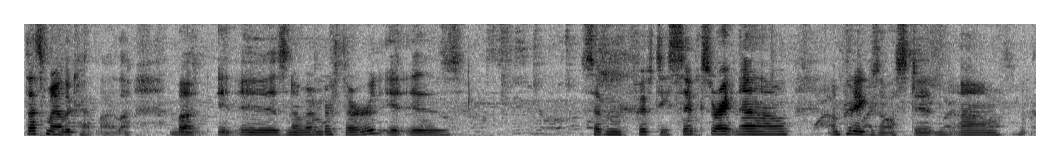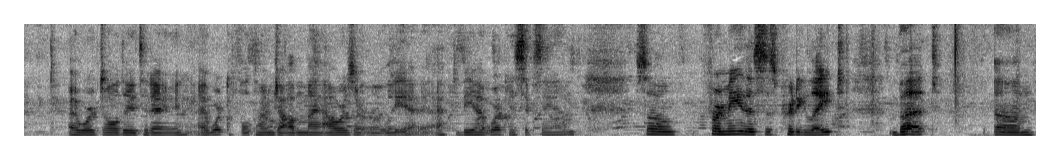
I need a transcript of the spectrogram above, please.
that's my other cat, Lila. But it is November 3rd. It is 7.56 right now. I'm pretty exhausted. Um, I worked all day today. I work a full-time job. My hours are early. I have to be at work at 6 a.m. So, for me, this is pretty late. But, um,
